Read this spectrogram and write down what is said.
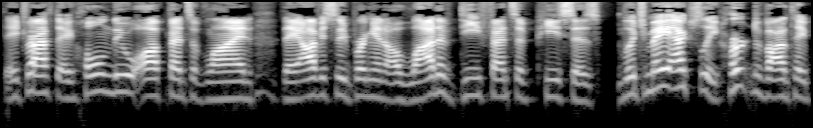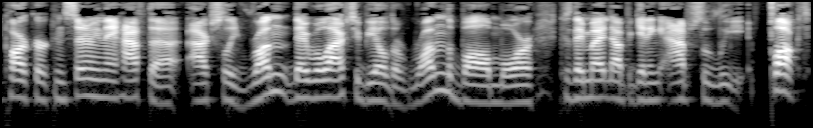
They draft a whole new offensive line. They obviously bring in a lot of defensive pieces, which may actually hurt DeVante Parker considering they have to actually run. They will actually be able to run the ball more because they might not be getting absolutely fucked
